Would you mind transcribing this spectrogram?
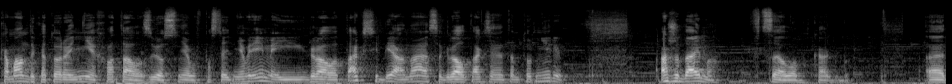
команда, которая не хватала звезд с неба в последнее время и играла так себе, она сыграла так на этом турнире. Ожидаемо в целом, как бы. Э,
